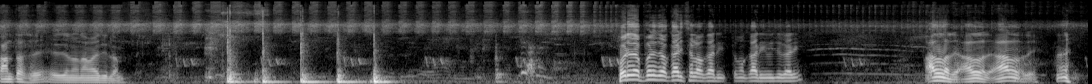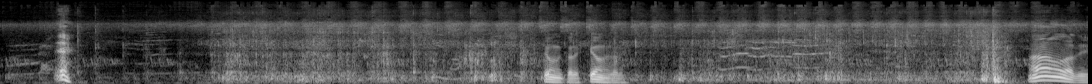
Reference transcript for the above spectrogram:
কান্তাছে এই জন্য নামাই দিলাম। পরে যাও পরে যাও, গাড়ি চালাও, গাড়ি, তোমার গাড়ি, ওই যে গাড়ি। আল্লাহ রে আল্লাহ রে আল্লাহ রে হ্যাঁ। এহ। কেমন করে কেমন করে আল্লাহ রে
